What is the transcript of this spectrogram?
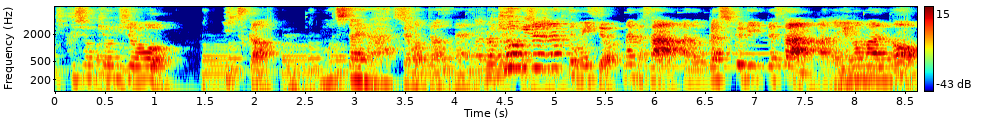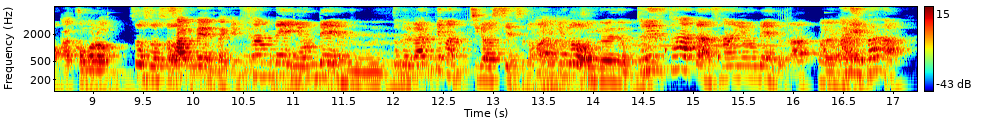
陸上競技場をいつか持ちたいなって思ってますね。まあ、競技場じゃなくてもいいですよ。なんかさ、あの合宿で行ってさ、あの湯の丸の、あ、小諸？そうそうそう、3レーンだけみたいな。3レーン、4レーンとかがあって、まあ違う施設とかもあるけど、ねとりあえずタータン3、4レーンとかはいはいあれば、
